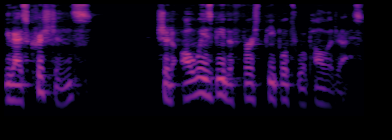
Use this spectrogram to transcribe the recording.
You guys, Christians, should always be the first people to apologize.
